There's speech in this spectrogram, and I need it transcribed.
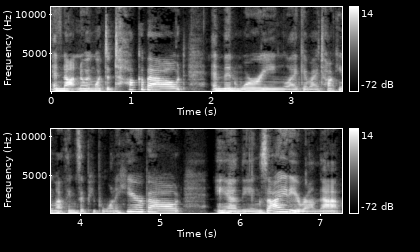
and not knowing what to talk about, and then worrying like, am I talking about things that people want to hear about? And the anxiety around that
